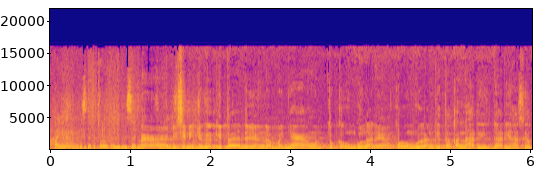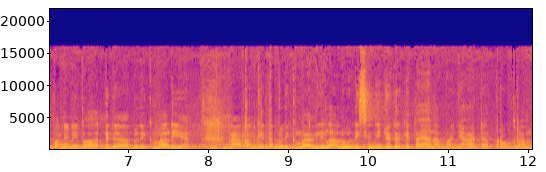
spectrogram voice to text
apa yang bisa diperoleh Mungkin bisa Nah, di sini juga kita ada yang namanya untuk keunggulan ya. Keunggulan kita kan dari dari hasil panen itu akan kita beli kembali ya. Nah, akan kita beli kembali. Lalu di sini juga kita yang namanya ada program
